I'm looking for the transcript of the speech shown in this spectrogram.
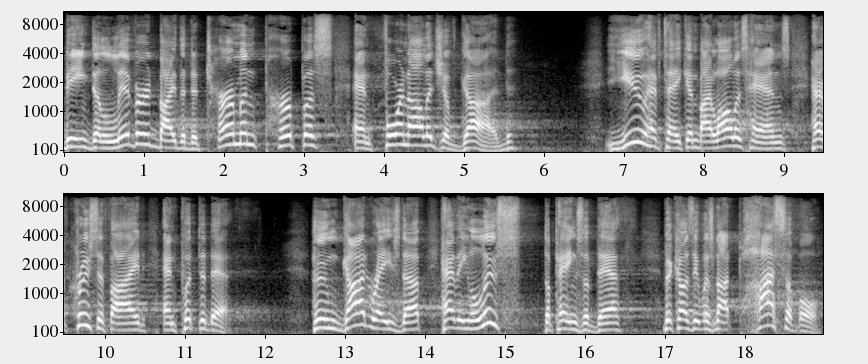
being delivered by the determined purpose and foreknowledge of God, you have taken by lawless hands, have crucified and put to death, whom God raised up, having loosed the pangs of death, because it was not possible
